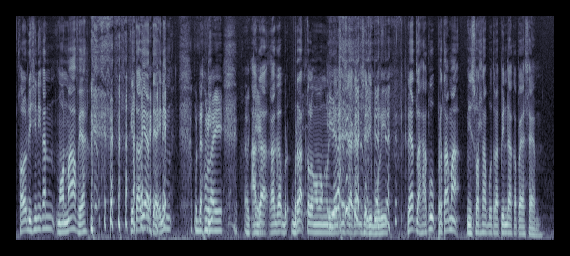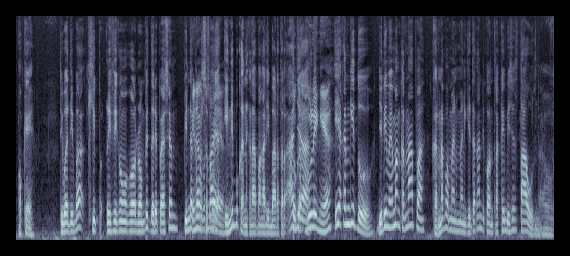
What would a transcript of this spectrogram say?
Kalau di sini kan mohon maaf ya. Kita lihat ya, ini Udah mulai oke. agak agak ber- berat kalau ngomong. Liga Indonesia kan bisa dibully. Lihatlah aku pertama Miswar Saputra pindah ke PSM. Oke. Tiba-tiba keep Rifki Dompit dari PSM pindah, Pindah ke Persebaya. Ini bukan kenapa nggak dibarter aja. Tukar guling ya. Iya kan gitu. Jadi memang kenapa? Karena pemain-pemain kita kan dikontraknya bisa setahun. Tahun.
